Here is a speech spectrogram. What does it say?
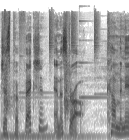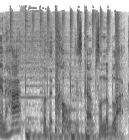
just perfection and a straw coming in hot for the coldest cups on the block.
